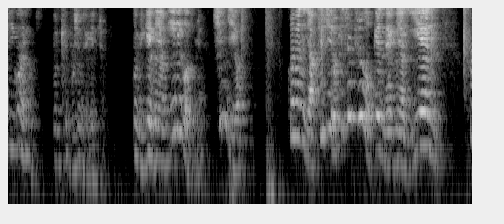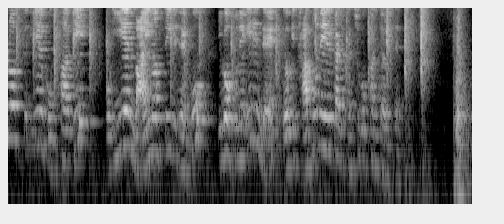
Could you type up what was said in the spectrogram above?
이거예요. 이렇게 보시면 되겠죠. 그럼 이게 그냥 1이거든요. 심지어. 그러면 야 굳이 이렇게 쓸 필요도 없겠네. 그냥 2n 플러스 1 곱하기 뭐 2n 마이너스 1이 되고 이거 분의 1인데 여기 4분의 1까지 같이 곱하니까 이렇게 되는 거죠.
